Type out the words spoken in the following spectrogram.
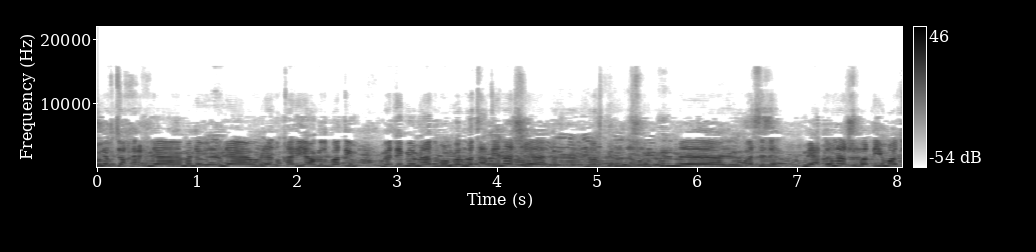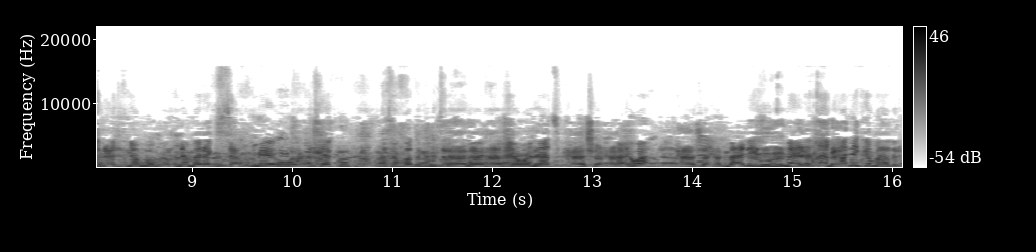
ونفتخر إحنا من إحنا أولاد القريه ولاد باطيم ماذا بيهم هاد البومبر ما تعطيناش. نشكر نشكر كل ما- المؤسسات ما يعطوناش باطيمات والعزنا حنا مراكز تاع حمير وحشاكو حاشا حيوانات. حاشا حاشا. أيوه. حاشا حاشا. معليش. خليني كمان نهضر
